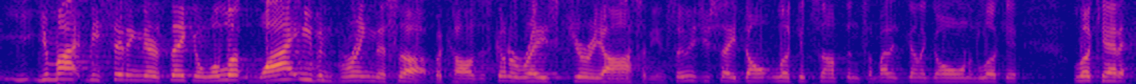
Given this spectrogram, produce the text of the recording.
you might be sitting there thinking, well, look, why even bring this up? Because it's going to raise curiosity. As soon as you say don't look at something, somebody's going to go on and look at, look at it.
